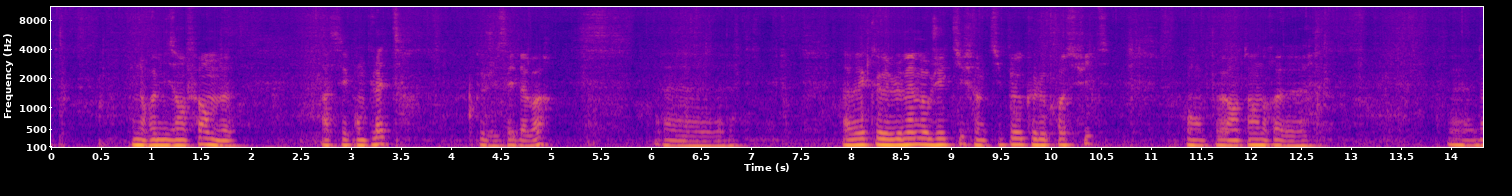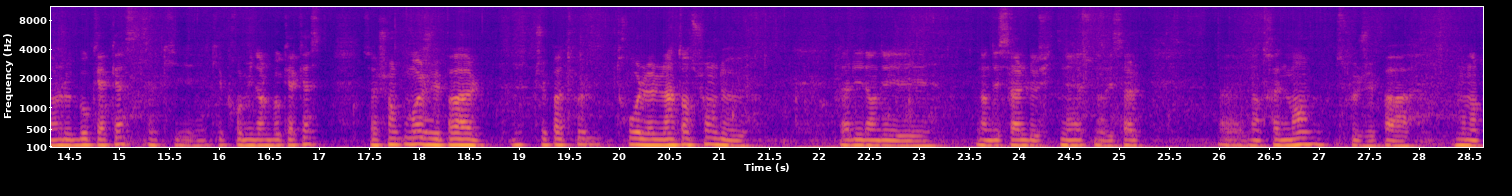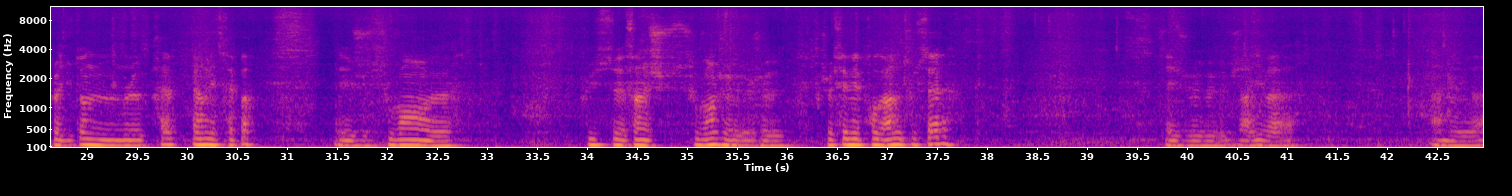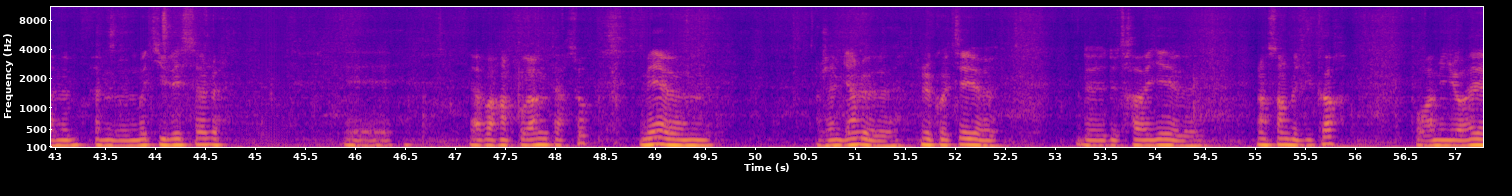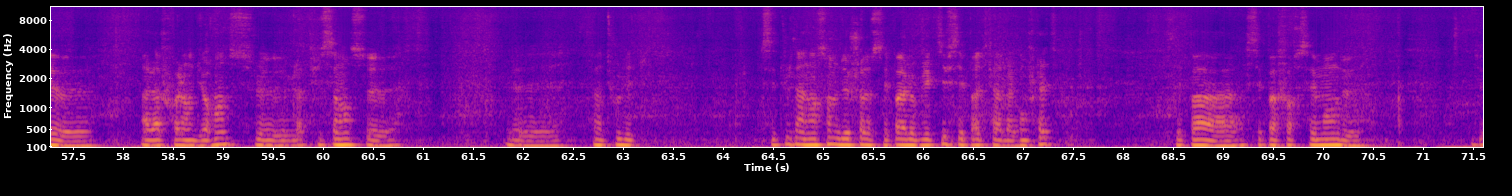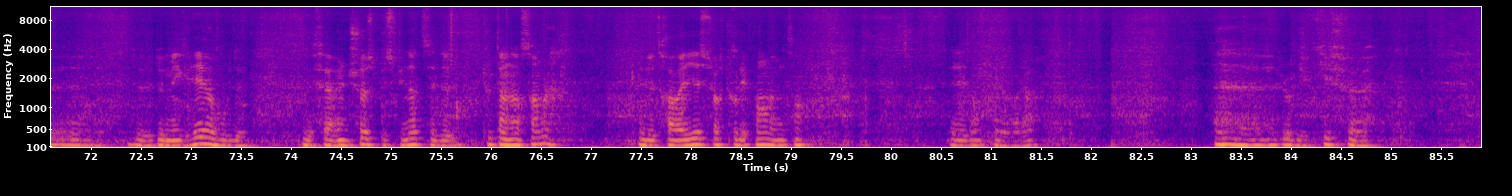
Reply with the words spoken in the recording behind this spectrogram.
une remise en forme assez complète que j'essaye d'avoir. Euh, avec le même objectif un petit peu que le CrossFit qu'on peut entendre dans le BocaCast qui est, qui est promis dans le BocaCast. Sachant que moi je n'ai pas, pas trop, l'intention de d'aller dans des dans des salles de fitness, dans des salles euh, d'entraînement, parce que j'ai pas mon emploi du temps ne me le permettrait pas. Et je souvent euh, plus. Enfin, souvent je, je, fais mes programmes tout seul. Et j'arrive à, à, me, à, me, motiver seul et, avoir un programme perso. Mais euh, j'aime bien le, côté euh, de, travailler euh, l'ensemble du corps pour améliorer à la fois l'endurance, la puissance, enfin tous les. C'est tout un ensemble de choses. C'est pas l'objectif, c'est pas de faire de la gonflette. C'est pas, c'est pas forcément de, de, maigrir ou de, faire une chose plus qu'une autre. C'est de tout un ensemble et de travailler sur tous les points en même temps. Et donc euh, voilà. Euh, l'objectif, euh,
